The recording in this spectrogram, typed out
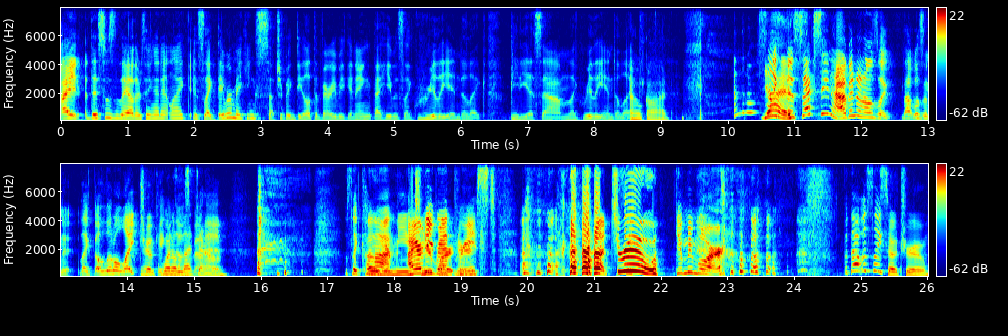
I. This was the other thing I didn't like is like they were making such a big deal at the very beginning that he was like really into like BDSM, like really into like. Oh God. And then I was like, the sex scene happened, and I was like, that wasn't it. Like a little light You're like, choking. what a and about letdown. it. I was like, come Oh, on. I already read partner. Priest. true. Give me more. but that was like, So true.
